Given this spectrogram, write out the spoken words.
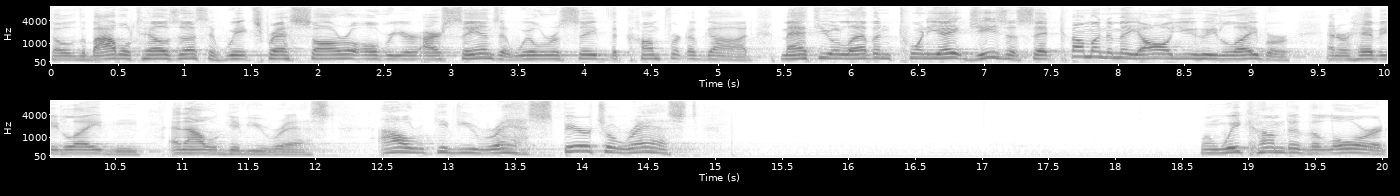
So the Bible tells us if we express sorrow over your, our sins, that we'll receive the comfort of God. Matthew 11, 28, Jesus said, Come unto me, all you who labor and are heavy laden, and I will give you rest. I'll give you rest, spiritual rest. When we come to the Lord,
